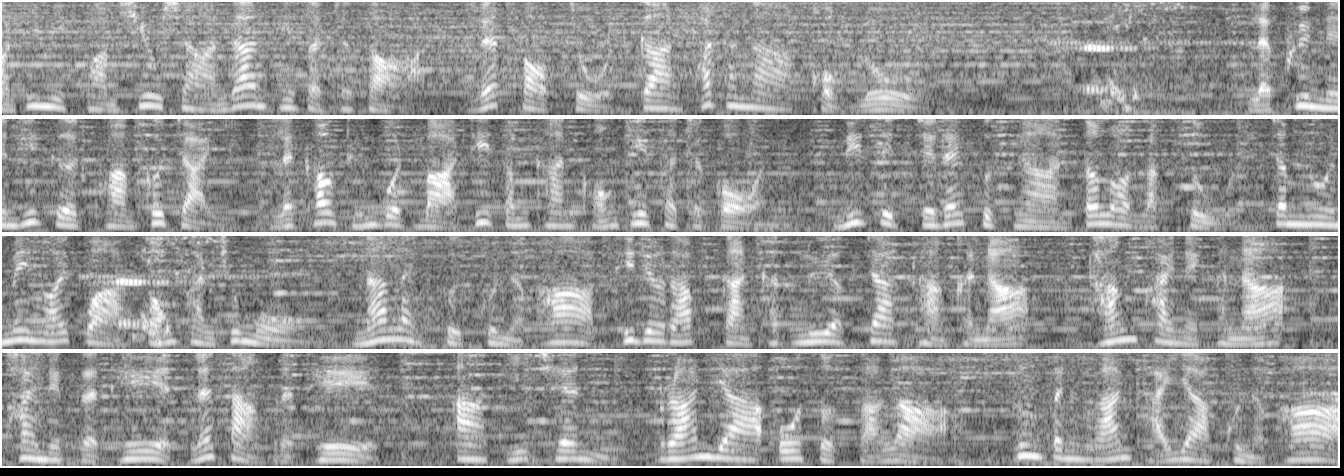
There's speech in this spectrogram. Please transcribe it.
รที่มีความเชี่ยวชาญด้านเภสัชศาสตร์ และตอบโจทย์การพัฒนาของโลก และเพื่อเน้นให้เกิดความเข้าใจ และเข้าถึงบทบาทที่สำคัญของเภสัชกร นิสิตจะได้ฝึกงานตลอดหลักสูตรจำนวนไม่น้อยกว่า 2,000 ชั่วโมงณแหล่งฝึกคุณภาพที่ได้รับการคัดเลือกจากทางคณะ ทั้งภายในคณะ ภายในประเทศและต่างประเทศ อาทิเช่น ร้านยาโอสถสาลา ซึ่งเป็นร้านขายยาคุณภาพ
